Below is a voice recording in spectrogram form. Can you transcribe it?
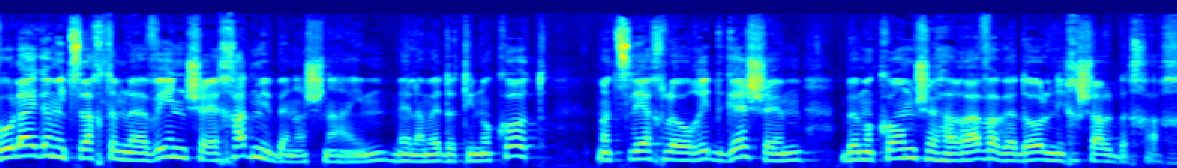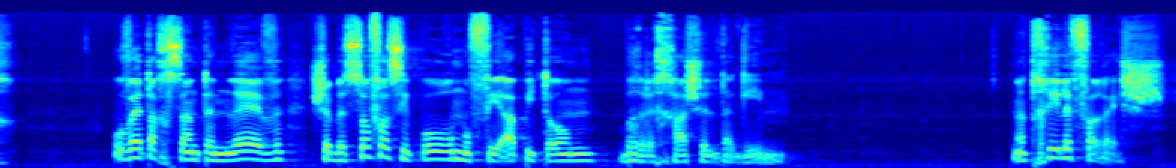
ואולי גם הצלחתם להבין שאחד מבין השניים, מלמד התינוקות, מצליח להוריד גשם במקום שהרב הגדול נכשל בכך. ובטח שמתם לב שבסוף הסיפור מופיעה פתאום בריכה של דגים. נתחיל לפרש.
